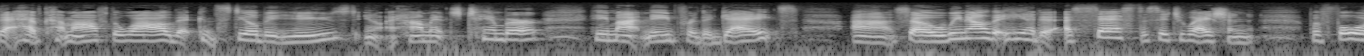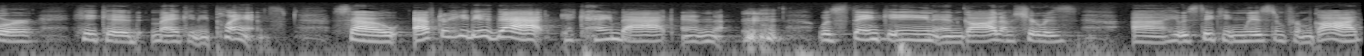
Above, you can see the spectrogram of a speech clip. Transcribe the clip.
that have come off the wall that can still be used, you know, how much timber he might need for the gates. Uh, so we know that he had to assess the situation before he could make any plans. So after he did that, he came back and was thinking, and God, I'm sure, was uh, he was seeking wisdom from God.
